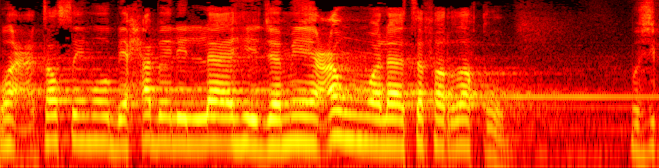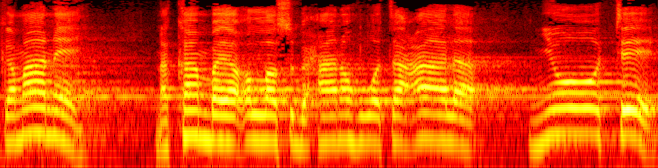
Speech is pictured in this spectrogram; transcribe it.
wa'tasimu bihablillahi jami'an wa la tafarraqu mushikamane na kamba ya Allah subhanahu wa ta'ala nyote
